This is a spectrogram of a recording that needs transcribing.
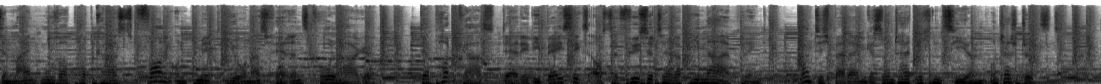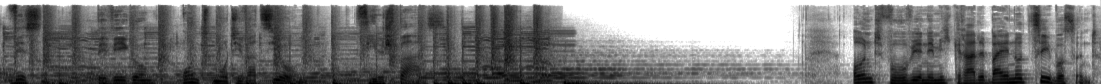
hörst den Mindmover Podcast von und mit Jonas Ferenc Kohlhage. Der Podcast, der dir die Basics aus der Physiotherapie nahebringt und dich bei deinen gesundheitlichen Zielen unterstützt. Wissen, Bewegung und Motivation. Viel Spaß! Und wo wir nämlich gerade bei Nocebus sind.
